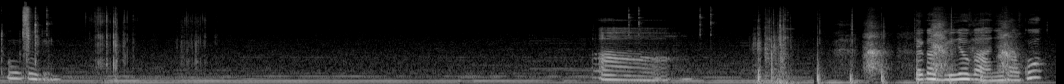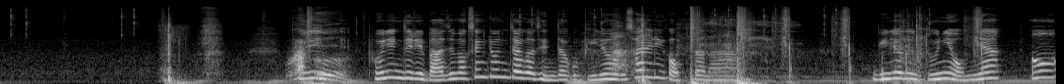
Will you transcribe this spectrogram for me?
통조림 아 내가 미녀가 아니라고? 본인, 본인들이 마지막 생존자가 된다고 미녀하고 살 리가 없잖아 미녀는 눈이 없냐? 어?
